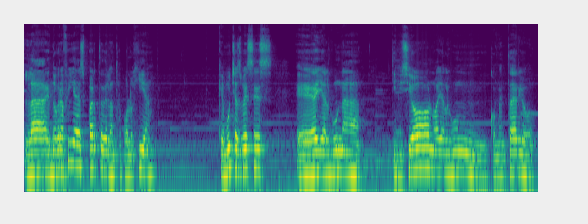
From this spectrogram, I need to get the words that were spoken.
La etnografía es parte de la antropología, que muchas veces eh, hay alguna división o hay algún comentario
